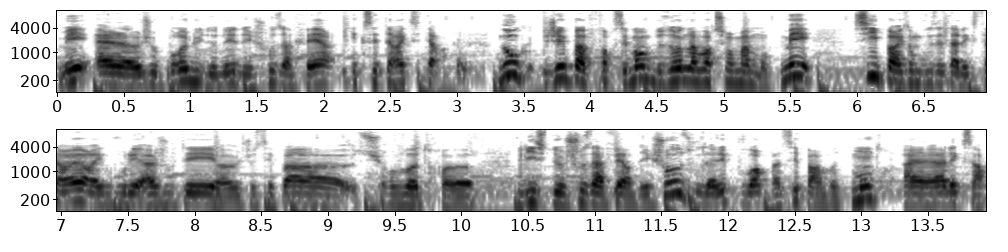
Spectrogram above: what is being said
Mais elle, je pourrais lui donner des choses à faire, etc. etc. Donc, j'ai pas forcément besoin de l'avoir sur ma montre. Mais si, par exemple, vous êtes à l'extérieur et que vous voulez ajouter, euh, je sais pas, euh, sur votre euh, liste de choses à faire des choses, vous allez pouvoir passer par votre montre à Alexa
